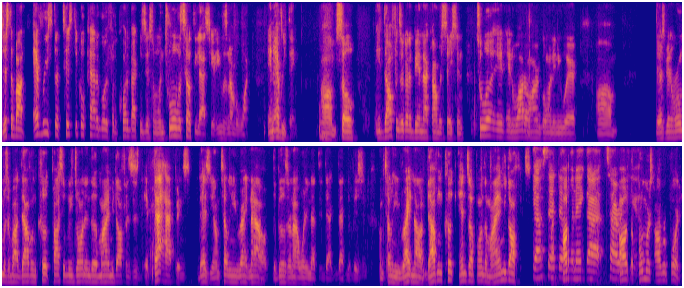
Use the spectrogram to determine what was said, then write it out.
just about every statistical category for the quarterback position. When Tua was healthy last year, he was number one. in everything. Um, so the Dolphins are going to be in that conversation. Tua and, and Waddle aren't going anywhere. Um, there's been rumors about Dalvin Cook possibly joining the Miami Dolphins. If that happens, Dezzy, I'm telling you right now, the Bills are not winning that that, that division. I'm telling you right now, if Dalvin Cook ends up on the Miami Dolphins, Y'all said Like, that all- when they got Tyreek. all the rumors are reported.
